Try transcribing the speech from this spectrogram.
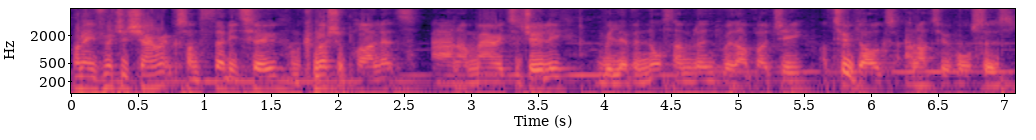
My name's Richard Sharrocks, I'm 32, I'm a commercial pilot, and I'm married to Julie. We live in Northumberland with our budgie, our two dogs, and our two horses.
